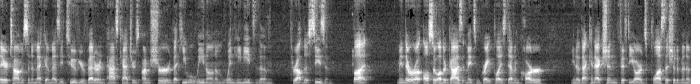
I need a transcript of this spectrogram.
Thayer Thomas and Emeka Emezie, two of your veteran pass catchers, I'm sure that he will lean on them when he needs them throughout this season. But, I mean, there were also other guys that made some great plays. Devin Carter, you know, that connection, 50 yards plus, that should have been a,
